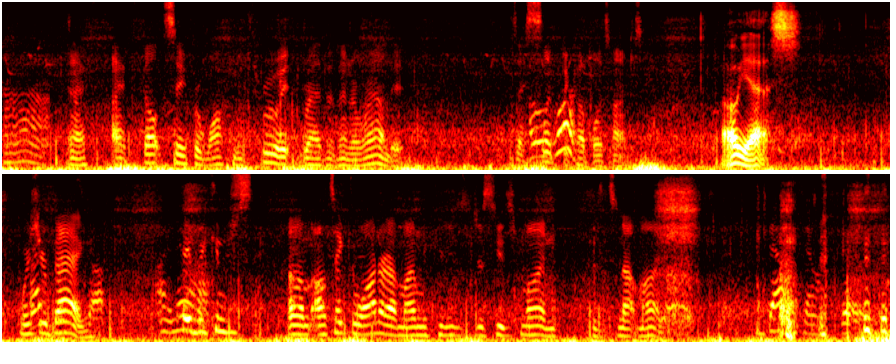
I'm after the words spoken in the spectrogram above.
Ah. And I, I felt safer walking through it rather than around it because I Oh, slipped a couple of times. Oh, yes. Where's your bag? I know. Hey, we can just, um, I'll take the water out of mine. We can use, just use mine because it's not mine. That sounds good.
